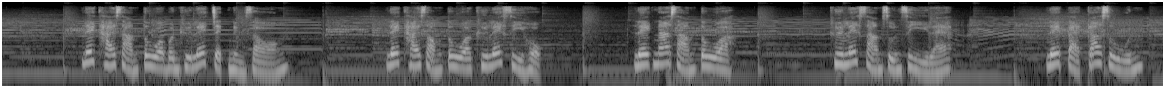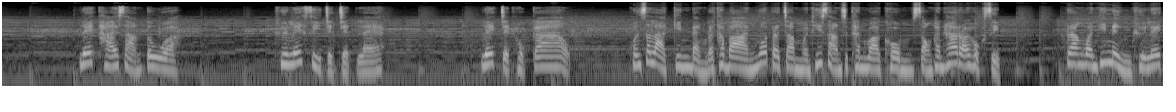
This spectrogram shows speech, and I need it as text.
12 เลขท้าย 3 ตัวบนคือเลข 712 เลขท้าย 2 ตัวคือเลข 46 เลขหน้า 3 ตัว คือเลข 304 และ เลข 890 เลขท้าย 3 ตัว คือเลข 477 และ เลข 769 ผลสลากกินแบ่งรัฐบาลงวดประจำวันที่ 30 ธันวาคม 2560 รางวัลที่ 1 คือเลข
